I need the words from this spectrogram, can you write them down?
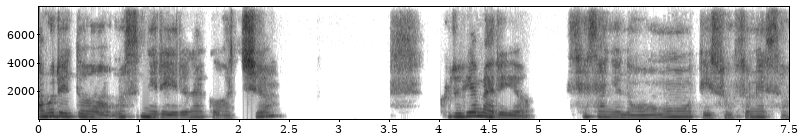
아무래도 무슨 일이 일어날 것 같죠? 그러게 말이요. 세상이 너무 뒤숭숭해서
